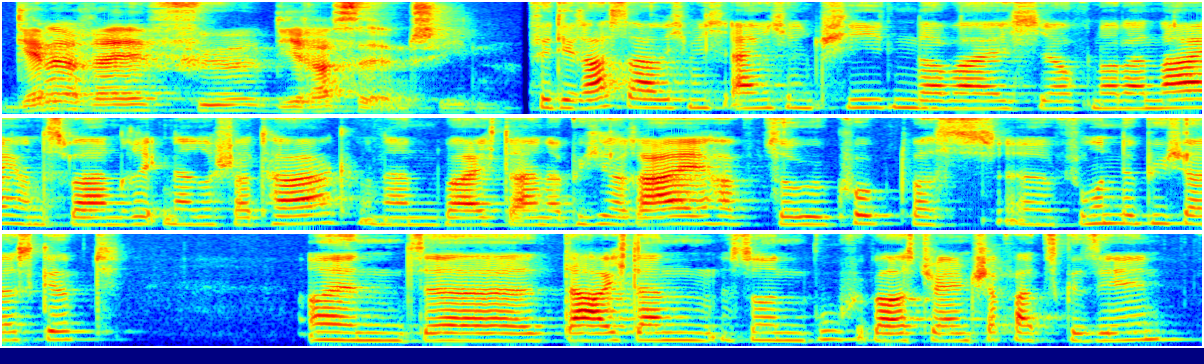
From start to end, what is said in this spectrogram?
generell für die Rasse entschieden? Für die Rasse habe ich mich eigentlich entschieden. Da war ich auf Norderney und es war ein regnerischer Tag. Und dann war ich da in der Bücherei, habe so geguckt, was äh, für Hundebücher es gibt. Und äh, da habe ich dann so ein Buch über Australian Shepherds gesehen.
